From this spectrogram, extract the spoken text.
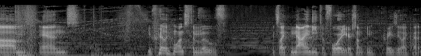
um, and he really wants to move. It's like 90 to 40 or something crazy like that.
